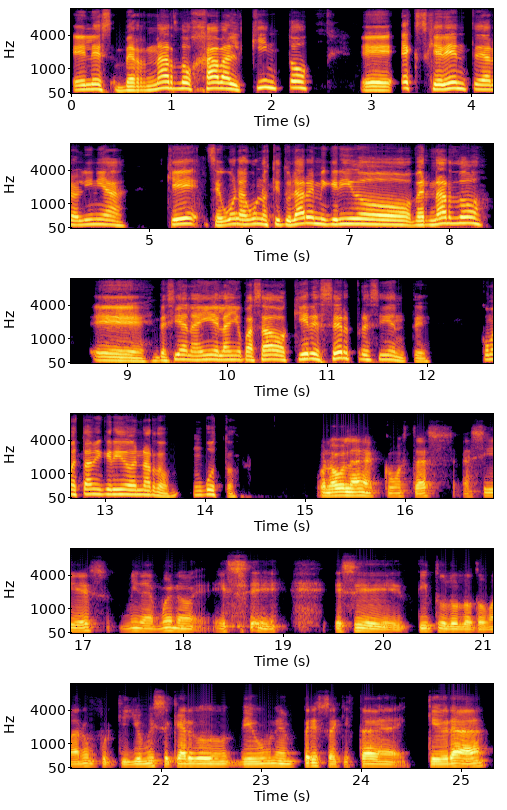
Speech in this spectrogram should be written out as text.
Él es Bernardo Jabal Quinto, ex gerente de aerolínea que, según algunos titulares, mi querido Bernardo, decían ahí el año pasado, quiere ser presidente. ¿Cómo está mi querido Bernardo? Un gusto. Hola, hola, ¿cómo estás? Así es. Mira, bueno, ese, ese título lo tomaron porque yo me hice cargo de una empresa que está quebrada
